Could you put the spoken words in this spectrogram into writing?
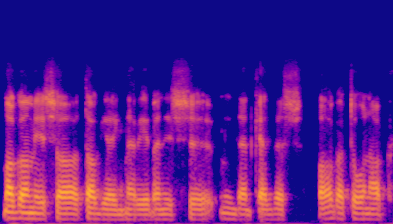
magam és a tagjaink nevében is minden kedves hallgatónak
